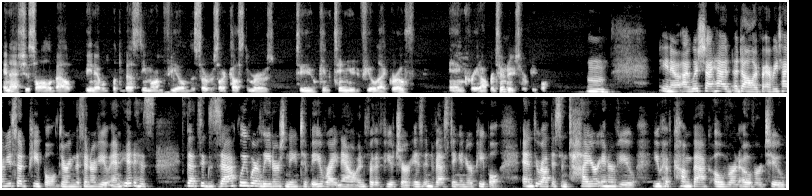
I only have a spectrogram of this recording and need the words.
and that's just all about being able to put the best team on field to service our customers, to continue to fuel that growth and create opportunities for people. Mm. You know, I wish I had a dollar for every time you said people during this interview. And it has, that's exactly where leaders need to be right now and for the future is investing in your people. And throughout this entire interview, you have come back over and over to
